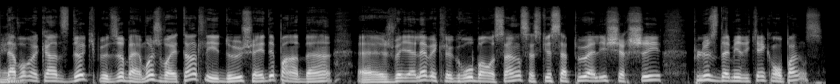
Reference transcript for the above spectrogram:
d'avoir un candidat qui peut dire, ben moi, je vais être entre les deux, je suis indépendant, je vais y aller avec le gros bon sens. Est-ce que ça peut aller chercher plus d'Américains qu'on pense?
